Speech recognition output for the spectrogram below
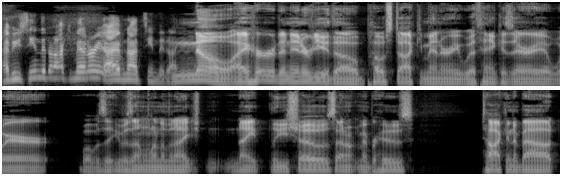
Have you seen the documentary? I have not seen the documentary. No, I heard an interview though post documentary with Hank Azaria where what was it? He was on one of the night nightly shows. I don't remember whose talking about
